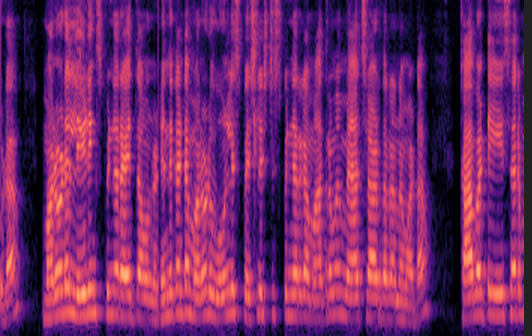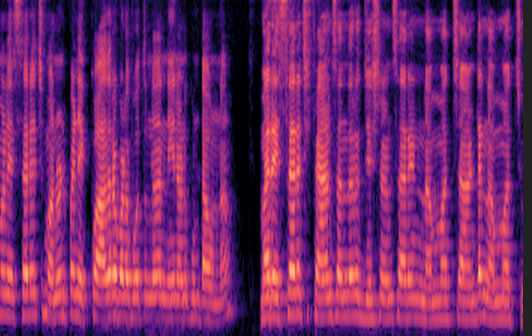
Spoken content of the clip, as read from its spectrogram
కూడా మనోడే లీడింగ్ స్పిన్నర్ అయితే ఉన్నాడు. ఎందుకంటే మనోడు ఓన్లీ స్పెషలిస్ట్ స్పిన్నర్గా మాత్రమే మ్యాచ్లు ఆడతాడు అన్నమాట కాబట్టి ఈసారి మన ఎస్ఆర్హెచ్ మనోడి పైన ఎక్కువ ఆధారపడబోతున్నా అని నేను అనుకుంటా ఉన్నా. మరి ఎస్ఆర్హెచ్ ఫ్యాన్స్ అందరూ జస్ట్ అన్సారీని నమ్మచ్చా అంటే నమ్మచ్చు.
